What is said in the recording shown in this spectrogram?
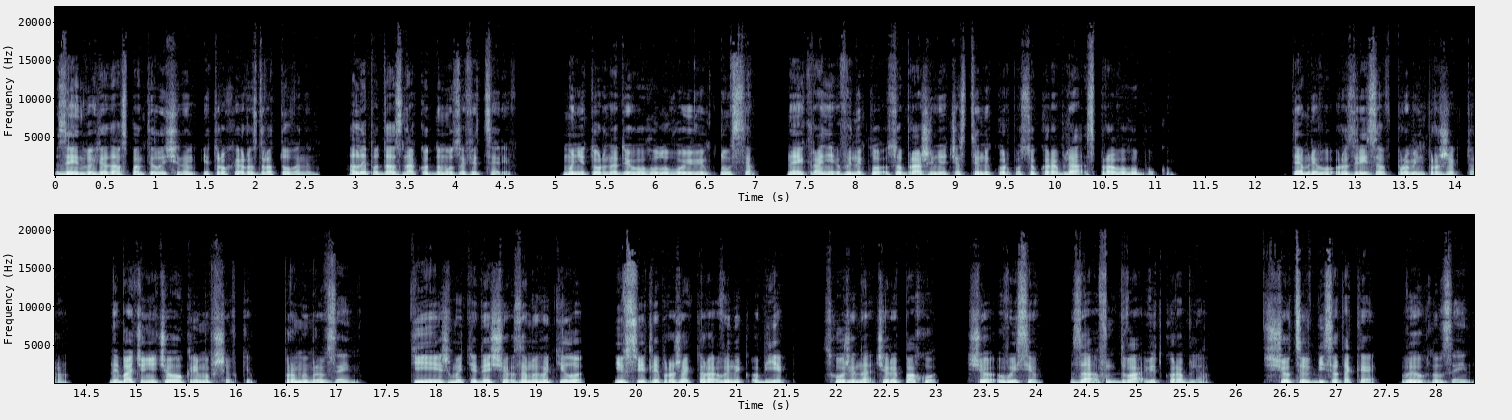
Зейн виглядав спантеличеним і трохи роздратованим, але подав знак одному з офіцерів. Монітор над його головою вімкнувся, на екрані виникло зображення частини корпусу корабля з правого боку. Темряву розрізав промінь прожектора. Не бачу нічого, крім обшивки, промимрив Зейн. Тієї ж миті дещо замиготіло, і в світлі прожектора виник об'єкт, схожий на черепаху, що висів за фунт два від корабля. Що це в біса таке? вигукнув Зейн.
